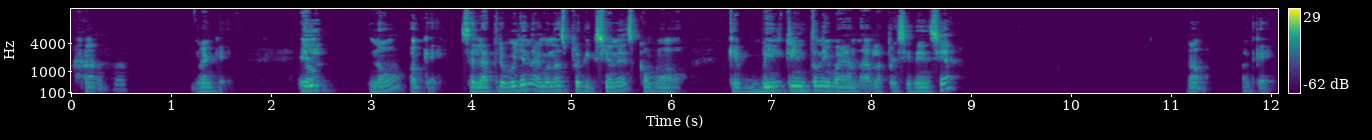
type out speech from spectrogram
Ajá. Ok. Él, ¿no? Ok. Se le atribuyen algunas predicciones como que Bill Clinton iba a ganar la presidencia. ¿No? Ok.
